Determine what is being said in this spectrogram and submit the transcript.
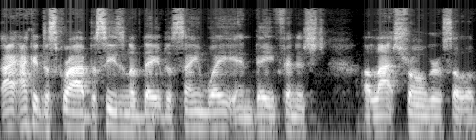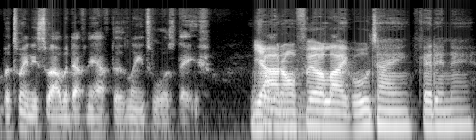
I, I could describe the season of Dave the same way, and Dave finished a lot stronger. So uh, between these two, I would definitely have to lean towards Dave. Y'all don't feel like Wu Tang fit in there?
